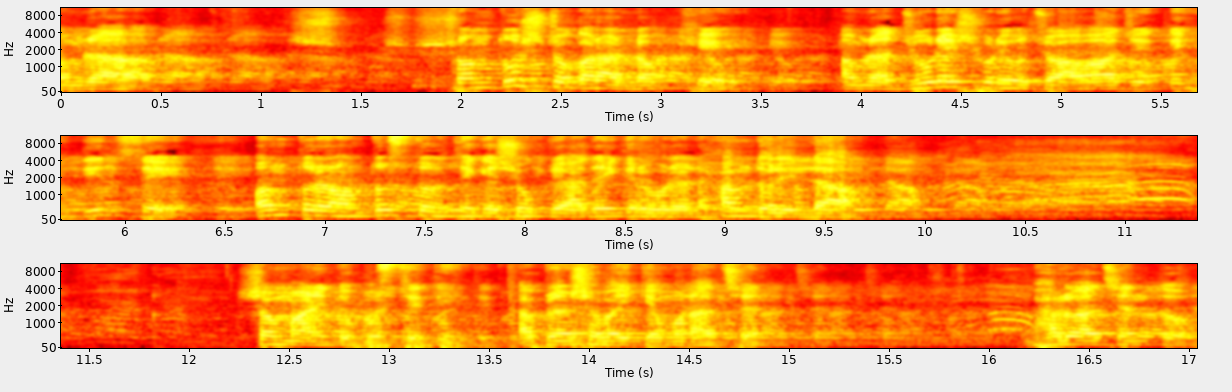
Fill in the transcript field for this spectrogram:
আমরা সন্তুষ্ট করার লক্ষ্যে আমরা জোরে সুরে উচ্চ আওয়াজে তেহ দিল সে অন্তরের অন্তঃস্থল থেকে শুক্রিয়া আদায় করে বলে আলহামদুলিল্লাহ। সম্মানিত উপস্থিতি, আপনারা সবাই কেমন আছেন? ভালো আছেন তো?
